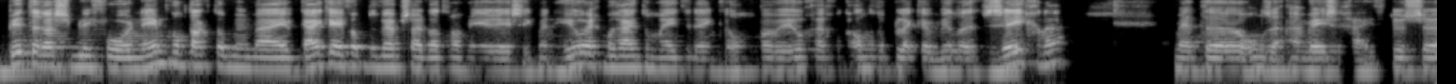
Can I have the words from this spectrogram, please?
Bid er alsjeblieft voor. Neem contact op met mij. Kijk even op de website wat er nog meer is. Ik ben heel erg bereid om mee te denken, omdat we heel graag ook andere plekken willen zegenen met uh, onze aanwezigheid. Dus uh,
